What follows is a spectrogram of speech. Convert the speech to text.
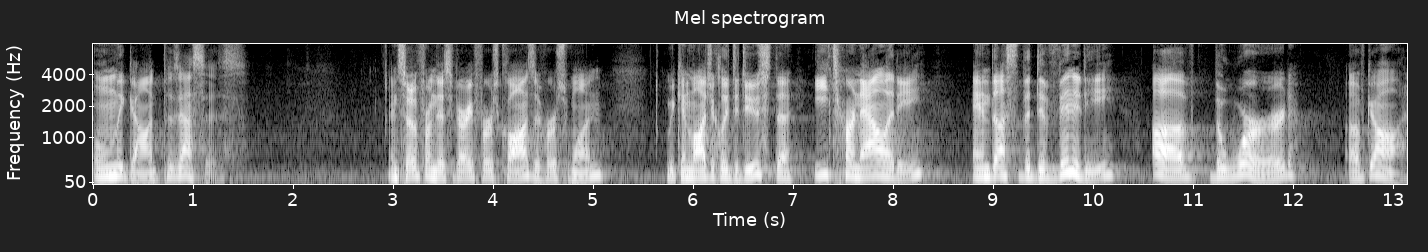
only God possesses. And so, from this very first clause of verse 1, we can logically deduce the eternality and thus the divinity of the Word of God.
